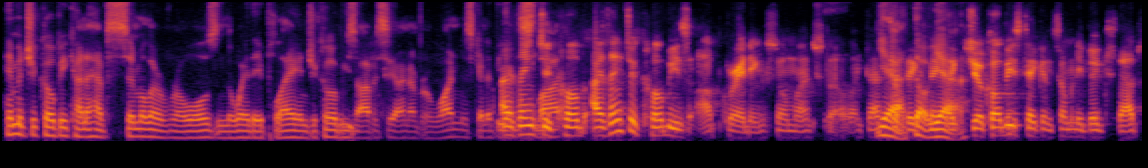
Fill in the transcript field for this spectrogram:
him and Jacoby kind of have similar roles in the way they play. And Jacoby's obviously our number one. Is going to be. I think. Jacob. I think Jacoby's upgrading so much though. Like that's Yeah, the big though, thing. yeah. Like Jacoby's taken so many big steps.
